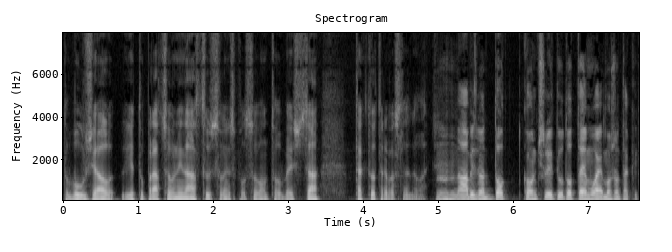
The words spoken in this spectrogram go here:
To bohužiaľ je to pracovný nástroj svojím spôsobom toho bežca, tak to treba sledovať. Mm, no aby sme dokončili túto tému aj možno tak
